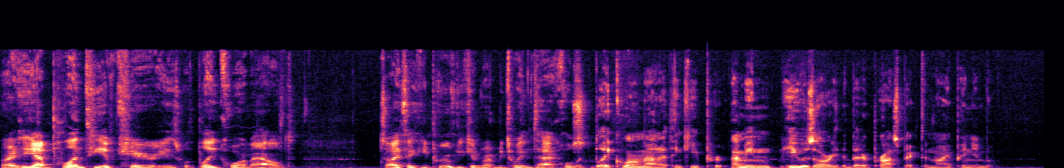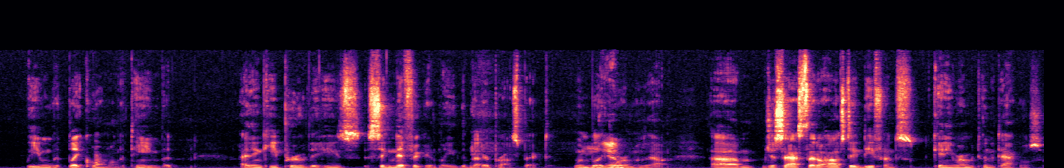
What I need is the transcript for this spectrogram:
Right? He got plenty of carries with Blake Corum out, so I think he proved he can run between the tackles. With Blake Corum out, I think he. Pr- I mean, he was already the better prospect in my opinion, but even with Blake Corum on the team. But I think he proved that he's significantly the better prospect when Blake Yep. Corum was out. Um, just ask that Ohio State defense. Can he run between the tackles?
